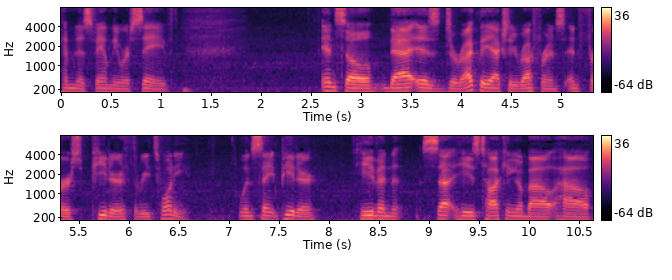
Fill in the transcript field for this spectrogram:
and his family were saved. And so that is directly actually referenced in First Peter three twenty, when Saint Peter he even set he's talking about how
